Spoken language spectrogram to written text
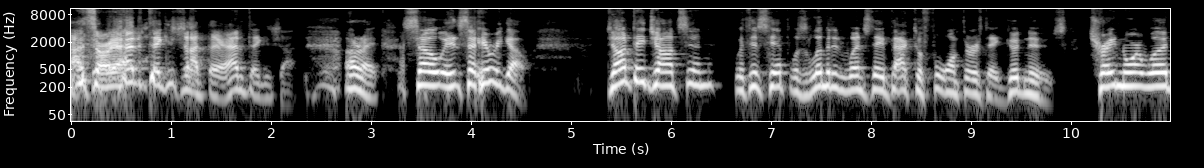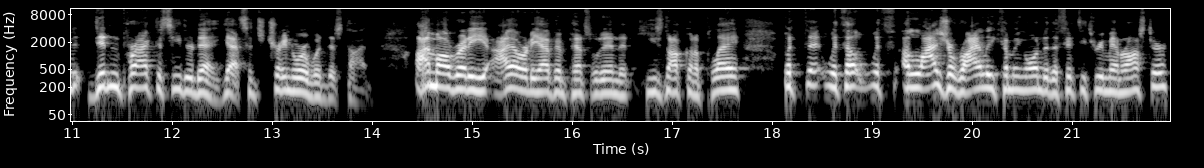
I'm sorry, I had to take a shot there. I had to take a shot. All right. So so here we go. Diontae Johnson with his hip was limited Wednesday, back to full on Thursday. Good news. Tre Norwood didn't practice either day. Yes, it's Tre Norwood this time. I'm already, I already have him penciled in that he's not going to play. But the, with uh, with Elijah Riley coming onto the 53 man roster,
